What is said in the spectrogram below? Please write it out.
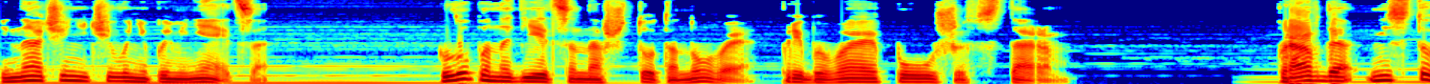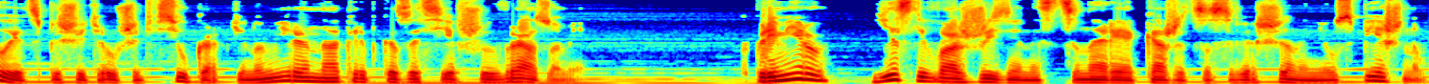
Иначе ничего не поменяется. Глупо надеяться на что-то новое, пребывая по уши в старом. Правда, не стоит спешить рушить всю картину мира, накрепко засевшую в разуме. К примеру, если ваш жизненный сценарий окажется совершенно неуспешным,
